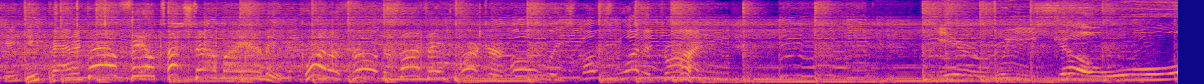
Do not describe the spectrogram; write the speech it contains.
Deep pattern. Downfield. Touchdown, Miami. What a throw. DeVante Parker. Holy smokes, what a drive. Here we go.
